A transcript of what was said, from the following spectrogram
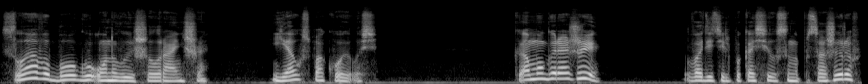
Слава богу, он вышел раньше. Я успокоилась. Кому гаражи? Водитель покосился на пассажиров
